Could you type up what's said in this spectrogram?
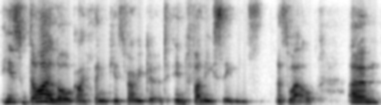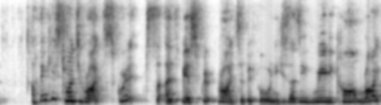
His dialogue, I think, is very good in funny scenes as well. Um, I think he's trying to write scripts, uh, be a script writer before, and he says he really can't write,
